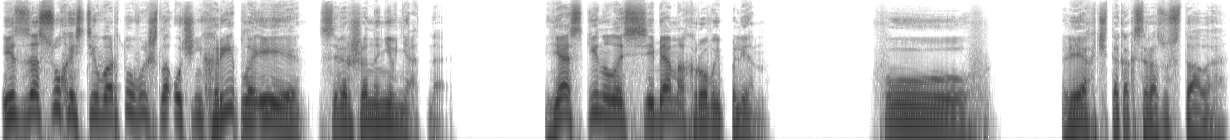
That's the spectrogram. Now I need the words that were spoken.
Из-за сухости во рту вышло очень хрипло и совершенно невнятно. Я скинула с себя махровый плен. Фу, легче-то как сразу стало.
